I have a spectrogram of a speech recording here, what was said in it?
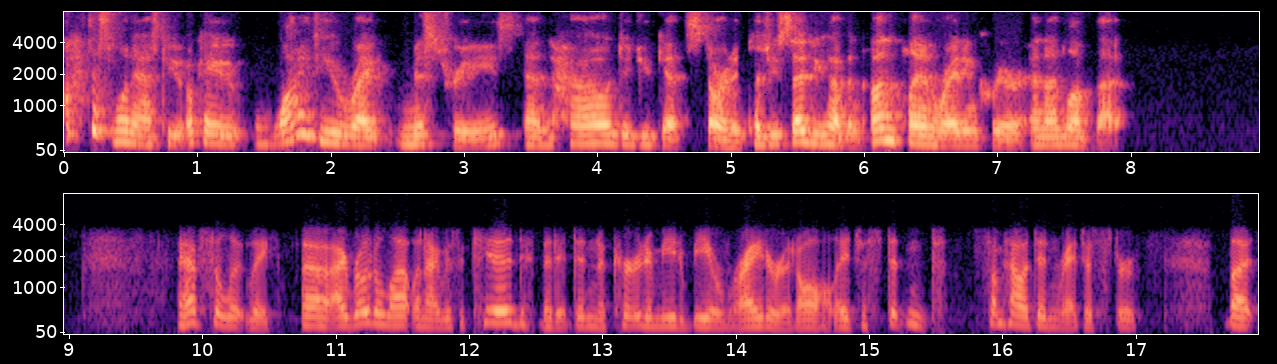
I just want to ask you, okay, why do you write mysteries and how did you get started? Because you said you have an unplanned writing career, and I love that. Absolutely. Uh, I wrote a lot when I was a kid, but it didn't occur to me to be a writer at all. It just didn't, somehow it didn't register. But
